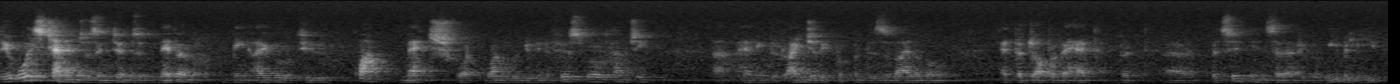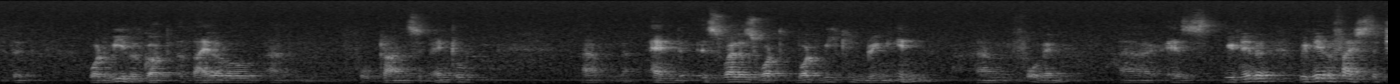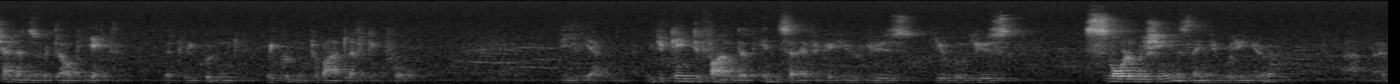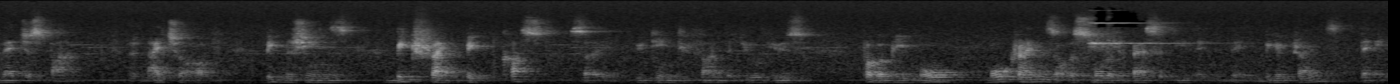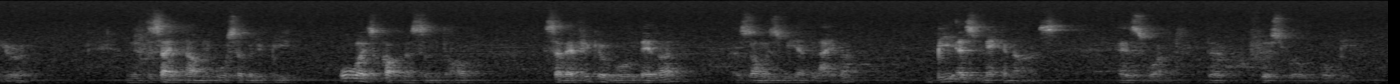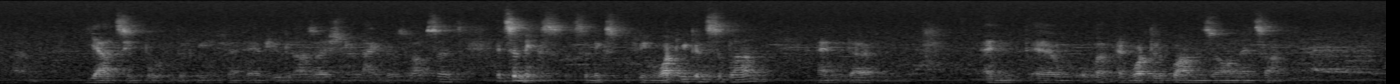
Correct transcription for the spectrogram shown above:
there are always challenges in terms of never being able to quite match what one would do in a first world country. Um, having the range of equipment is available at the drop of a hat, but, uh, but certainly in South Africa we believe that what we have got available um, for clients in rental, um, and as well as what, what we can bring in um, for them, uh, is we've never we've never faced the challenge of a job yet that we couldn't we couldn't provide lifting for. The um, you tend to find that in South Africa you use you will use smaller machines than you would in Europe, um, and that just by the nature of big machines, big freight, big cost. So you tend to find that you'll use probably more more cranes of a smaller capacity than, than bigger cranes than in Europe. And at the same time, you've also got to be always cognizant of South Africa will never, as long as we have labour, be as mechanized as what the first world will be. Um, yeah, it's important that we in fact have utilization of labour as well. So it's, it's a mix. It's a mix between what we can supply and uh, and uh, and what the requirements are on that side.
